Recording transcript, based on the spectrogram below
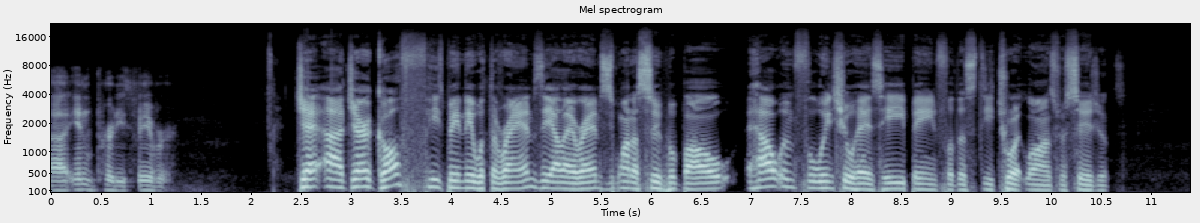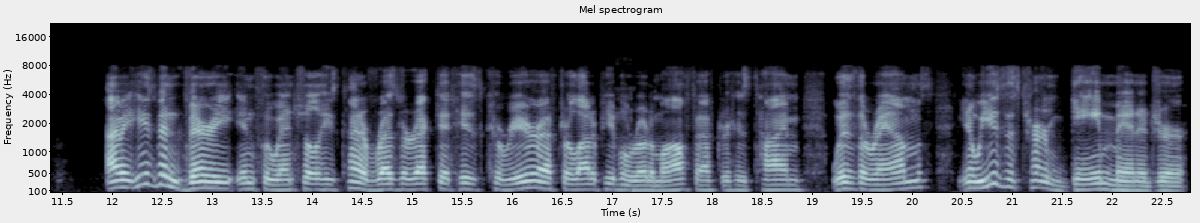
uh, in Purdy's favor? uh, Jared Goff, he's been there with the Rams, the LA Rams. He's won a Super Bowl. How influential has he been for this Detroit Lions resurgence? I mean, he's been very influential. He's kind of resurrected his career after a lot of people mm. wrote him off after his time with the Rams. You know, we use this term game manager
